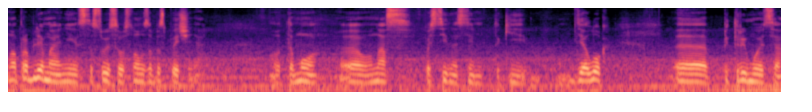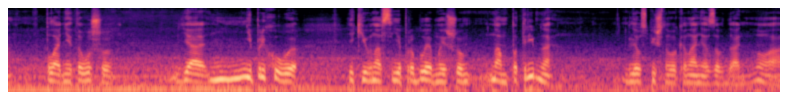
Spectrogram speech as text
Ну а проблеми вони стосуються в основному забезпечення. От тому у нас постійно з ним такий діалог е, підтримується в плані того, що я не приховую, які у нас є проблеми і що нам потрібно для успішного виконання завдань. Ну а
